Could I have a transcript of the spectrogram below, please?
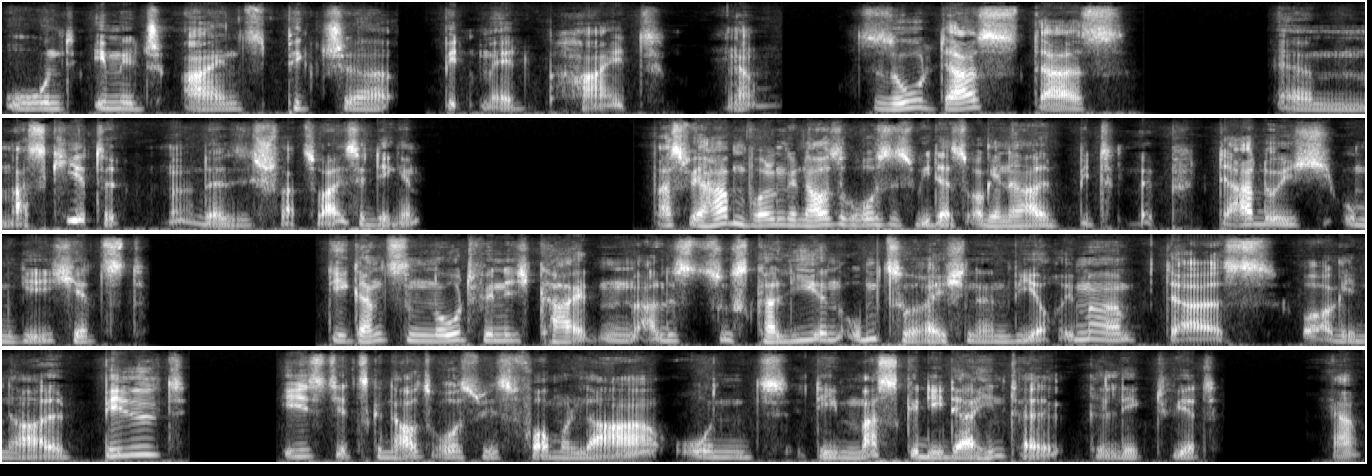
und Image 1 Picture Bitmap Height, ne? so dass das ähm, maskierte, ne, das ist schwarz-weiße Dinge, was wir haben wollen, genauso groß ist wie das Original Bitmap. Dadurch umgehe ich jetzt die ganzen Notwendigkeiten, alles zu skalieren, umzurechnen, wie auch immer. Das Originalbild ist jetzt genauso groß wie das Formular und die Maske, die dahinter gelegt wird, ja,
